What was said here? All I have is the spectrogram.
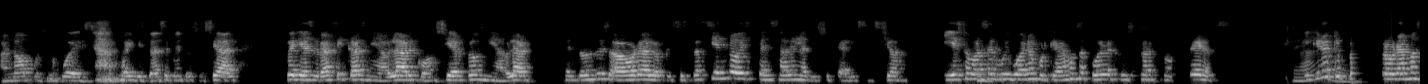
ah, no, pues no puede estar, no hay distanciamiento social, ferias gráficas ni hablar, conciertos ni hablar. Entonces ahora lo que se está haciendo es pensar en la digitalización y eso va a ser muy bueno porque vamos a poder cruzar fronteras. Y creo que programas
